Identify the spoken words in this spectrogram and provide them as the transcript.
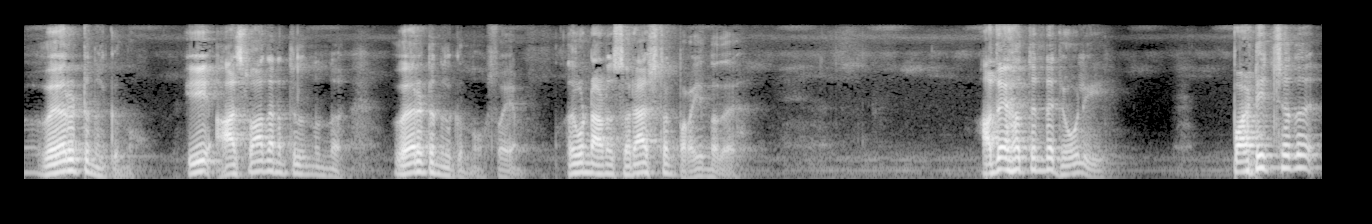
വേറിട്ട് നിൽക്കുന്നു. ഈ ആസ്വാദനത്തിൽ നിന്ന് വേറിട്ട് നിൽക്കുന്നു സ്വയം. അതുകൊണ്ടാണ് സ്വരാഷ്ട്രൻ പറയുന്നത് അദ്ദേഹത്തിന്റെ ജോലി പഠിച്ചത്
